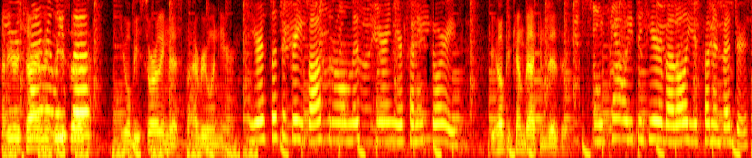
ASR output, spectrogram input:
Happy retirement, Lisa. You will be sorely missed by everyone here. You're such a great boss and we'll miss hearing your funny stories. We hope you come back and visit. And we can't wait to hear about all your fun adventures.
